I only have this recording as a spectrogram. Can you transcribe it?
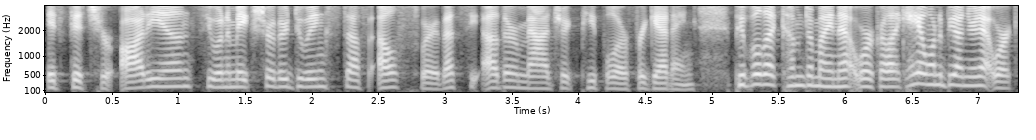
it fits your audience. You want to make sure they're doing stuff elsewhere. That's the other magic people are forgetting. People that come to my network are like, "Hey, I want to be on your network."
